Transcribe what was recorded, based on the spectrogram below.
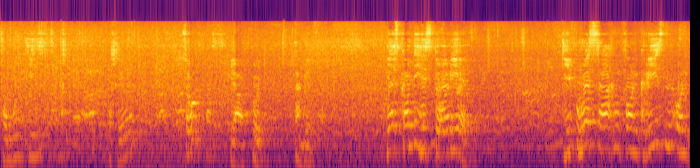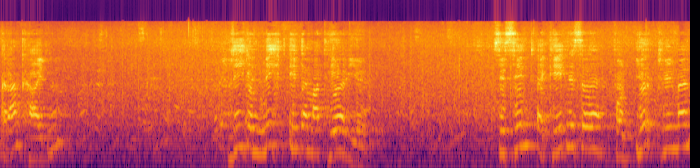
Vom So? Ja, gut. Danke. Jetzt kommt die Historie. Die Ursachen von Krisen und Krankheiten liegen nicht in der Materie. Sie sind Ergebnisse von Irrtümern,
